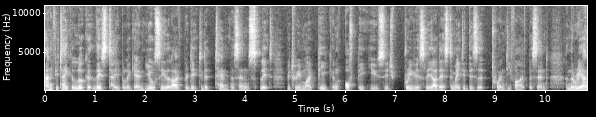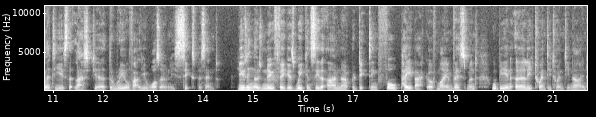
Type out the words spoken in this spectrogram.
And if you take a look at this table again, you'll see that I've predicted a 10% split between my peak and off-peak usage. Previously, I'd estimated this at 25%, and the reality is that last year the real value was only 6%. Using those new figures, we can see that I'm now predicting full payback of my investment will be in early 2029.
